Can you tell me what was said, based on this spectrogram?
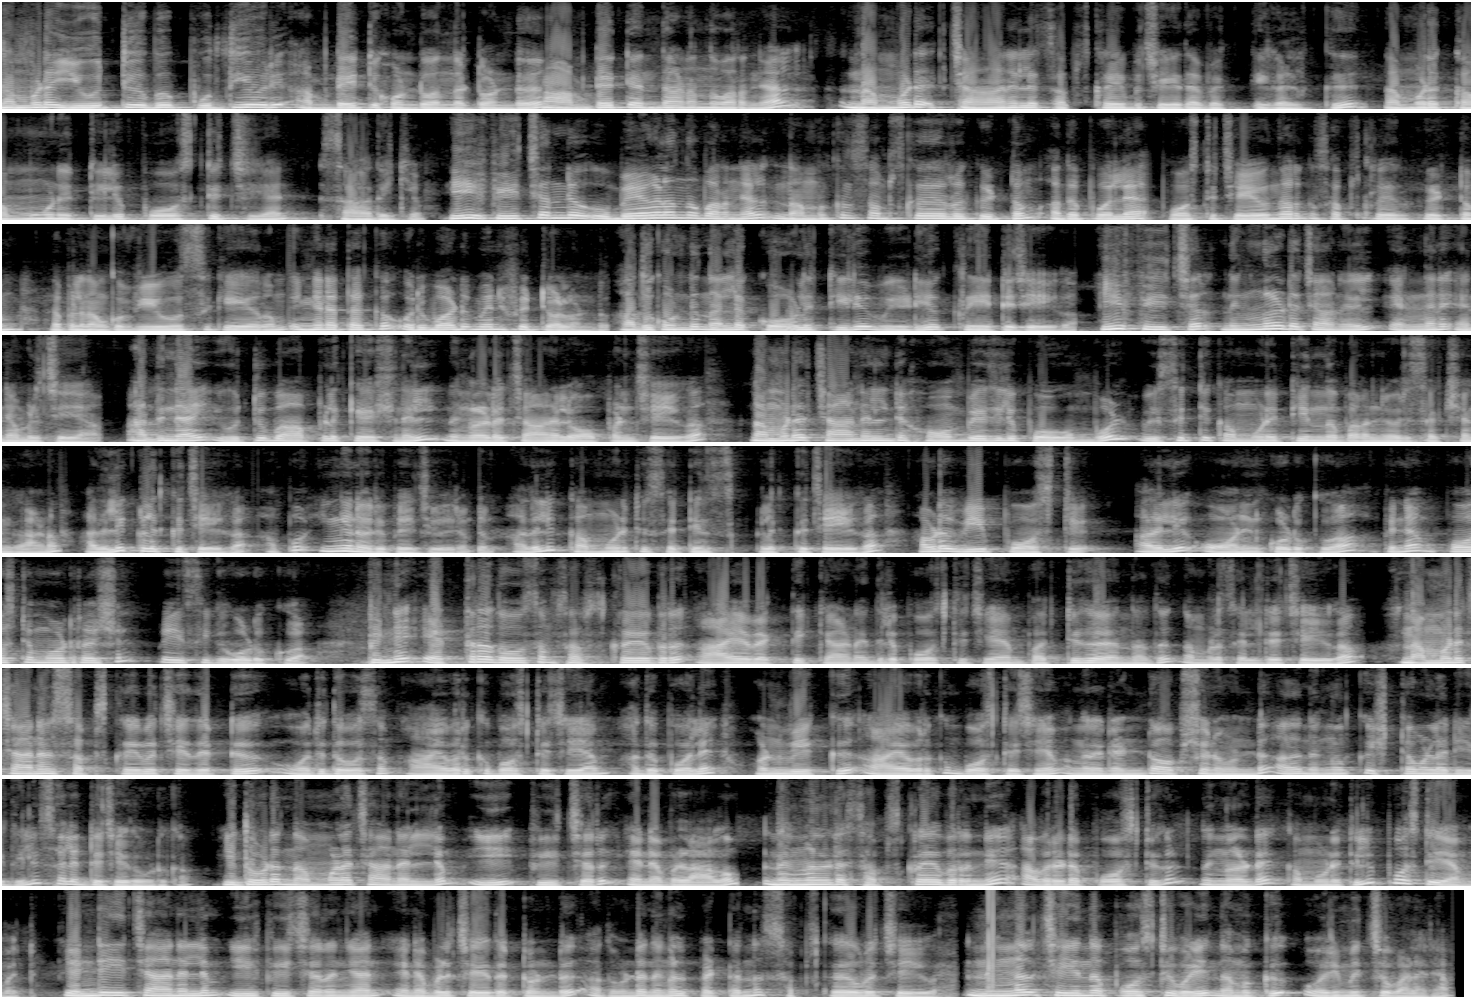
നമ്മുടെ യൂട്യൂബ് പുതിയൊരു അപ്ഡേറ്റ് കൊണ്ടുവന്നിട്ടുണ്ട്. ആ അപ്ഡേറ്റ് എന്താണെന്ന് പറഞ്ഞാൽ നമ്മുടെ ചാനൽ സബ്സ്ക്രൈബ് ചെയ്ത വ്യക്തികൾക്ക് നമ്മുടെ കമ്മ്യൂണിറ്റിയിൽ പോസ്റ്റ് ചെയ്യാൻ സാധിക്കും. ഈ ഫീച്ചറിന്റെ ഉപയോഗം എന്ന് പറഞ്ഞാൽ നമുക്കും സബ്സ്ക്രൈബർ കിട്ടും അതുപോലെ പോസ്റ്റ് ചെയ്യുന്നവർക്കും സബ്സ്ക്രൈബർ കിട്ടും അതുപോലെ നമുക്ക് വ്യൂസ് കയറും ഇങ്ങനത്തെ ഒരുപാട് ബെനിഫിറ്റുകളുണ്ട് അതുകൊണ്ട് നല്ല ക്വാളിറ്റിയിൽ വീഡിയോ ക്രിയേറ്റ് ചെയ്യുക. ഈ ഫീച്ചർ നിങ്ങളുടെ ചാനലിൽ എങ്ങനെ എനബിൾ ചെയ്യാം? അതിനായി യൂട്യൂബ് ആപ്ലിക്കേഷനിൽ നിങ്ങളുടെ ചാനൽ ഓപ്പൺ ചെയ്യുക. നമ്മുടെ ചാനലിന്റെ ഹോം പേജിൽ പോകുമ്പോൾ വിസിറ്റ് കമ്മ്യൂണിറ്റി എന്ന് പറഞ്ഞ ഒരു സെക്ഷൻ കാണും. അതിൽ ക്ലിക്ക് ചെയ്യുക. അപ്പോൾ ഇങ്ങനെ ഒരു പേജ് വരും. അതിൽ കമ്മ്യൂണിറ്റി സെറ്റിംഗ്സ് ക്ലിക്ക് ചെയ്യുക. വി പോസ്റ്റ് അതിൽ ഓൺ കൊടുക്കുക. പിന്നെ പോസ്റ്റ് മോഡറേഷൻ ബേസിക് കൊടുക്കുക. പിന്നെ എത്ര ദിവസം സബ്സ്ക്രൈബർ ആയ വ്യക്തിക്കാണ് ഇതിൽ പോസ്റ്റ് ചെയ്യാൻ പറ്റുക എന്നത് നമ്മൾ സെലക്ട് ചെയ്യുക. നമ്മുടെ ചാനൽ സബ്സ്ക്രൈബ് ചെയ്തിട്ട് ഒരു ദിവസം ആയവർക്ക് പോസ്റ്റ് ചെയ്യാം. അതുപോലെ വൺ വീക്ക് ആയവർക്കും പോസ്റ്റ് ചെയ്യാം. അങ്ങനെ രണ്ട് ഓപ്ഷനും ഉണ്ട്. അത് നിങ്ങൾക്ക് ഇഷ്ടമുള്ള രീതിയിൽ സെലക്ട് ചെയ്ത് കൊടുക്കാം. ഇതോടെ നമ്മുടെ ചാനലിലും ഈ ഫീച്ചർ എനബിൾ ആകും. നിങ്ങളുടെ സബ്സ്ക്രൈബറിന് അവരുടെ പോസ്റ്റുകൾ നിങ്ങളുടെ കമ്മ്യൂണിറ്റിയിൽ പോസ്റ്റ് ചെയ്യാൻ പറ്റും. എന്റെ ഈ ചാനലിലും ഈ ഫീച്ചർ ഞാൻ എനബിൾ ചെയ്തിട്ടുണ്ട്. അതുകൊണ്ട് നിങ്ങൾ പെട്ടെന്ന് സബ്സ്ക്രൈബ് ചെയ്യുക. നിങ്ങൾ ചെയ്യുന്ന പോസ്റ്റ് വഴി നമുക്ക് ഒരുമിച്ച് വളരാം.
